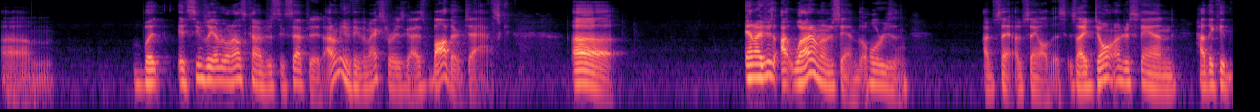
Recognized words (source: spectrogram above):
um, but it seems like everyone else kind of just accepted. I don't even think the MacStories guys bothered to ask. Uh, and I just I, what I don't understand the whole reason I'm saying I'm saying all this is I don't understand how they could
